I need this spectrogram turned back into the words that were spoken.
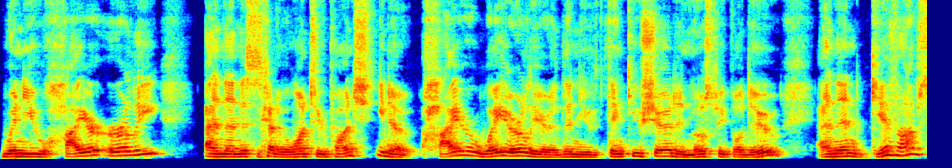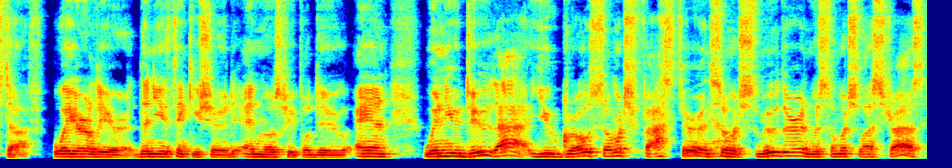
when you hire early, and then this is kind of a one two punch, you know, hire way earlier than you think you should, and most people do, and then give up stuff way earlier than you think you should, and most people do. And when you do that, you grow so much faster and yeah. so much smoother and with so much less stress.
